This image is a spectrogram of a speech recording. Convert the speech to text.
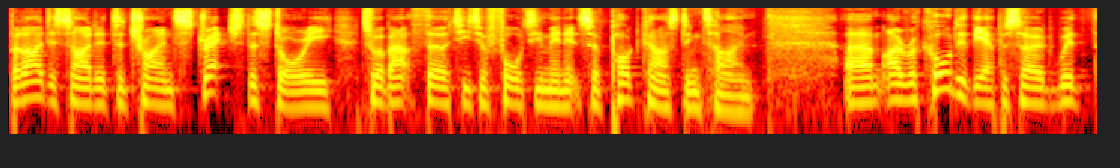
but I decided to try and stretch the story to about 30 to 40 minutes of podcasting time. Um, I recorded the episode with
